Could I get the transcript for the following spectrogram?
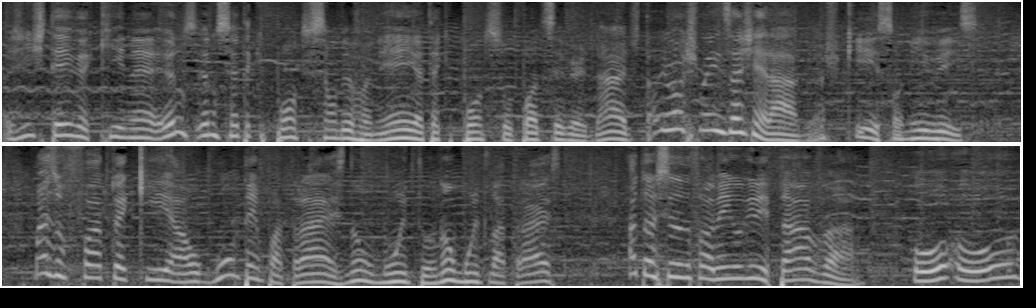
A gente teve aqui, né? Eu não, eu não sei até que ponto isso é um devaneio, até que ponto isso pode ser verdade. tal. Eu acho meio exagerado. Eu acho que são níveis. Mas o fato é que há algum tempo atrás, não muito, não muito lá atrás, a torcida do Flamengo gritava: Ô, ô, o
